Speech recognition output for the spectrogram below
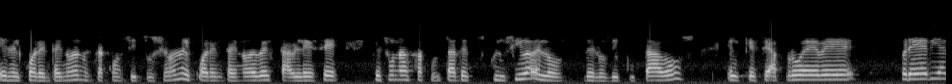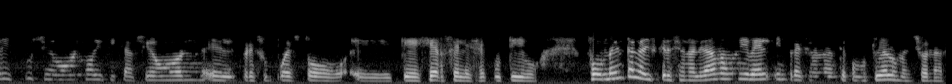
en el 49 de nuestra Constitución. El 49 establece que es una facultad exclusiva de los de los diputados el que se apruebe previa discusión, modificación, el presupuesto eh, que ejerce el Ejecutivo. Fomenta la discrecionalidad a un nivel impresionante, como tú ya lo mencionas,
